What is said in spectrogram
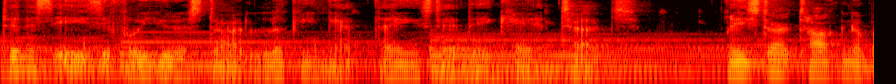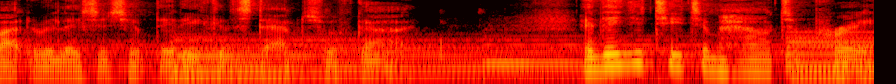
then it's easy for you to start looking at things that they can't touch. And you start talking about the relationship that they can establish with God. And then you teach them how to pray.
